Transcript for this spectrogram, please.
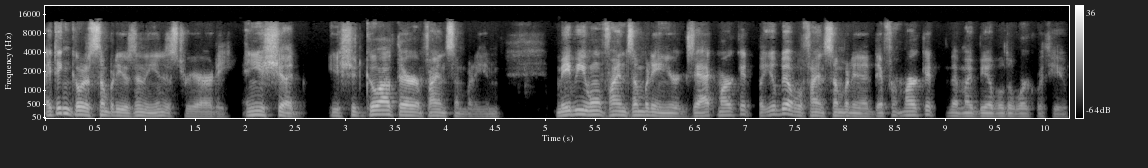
I didn't go to somebody who's in the industry already, and you should. You should go out there and find somebody. And maybe you won't find somebody in your exact market, but you'll be able to find somebody in a different market that might be able to work with you.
